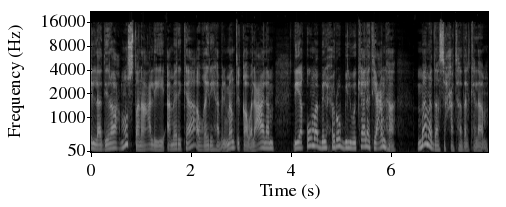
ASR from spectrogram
إلا ذراع مصطنع لأمريكا أو غيرها بالمنطقة والعالم ليقوم بالحروب بالوكالة عنها. ما مدى صحة هذا الكلام؟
